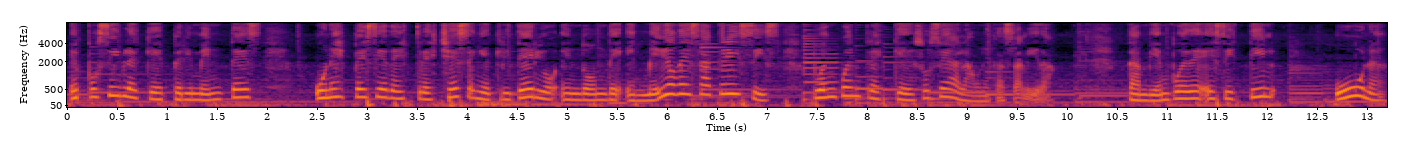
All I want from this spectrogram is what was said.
Es posible que experimentes una especie de estrechez en el criterio en donde en medio de esa crisis tú encuentres que eso sea la única salida también puede existir una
